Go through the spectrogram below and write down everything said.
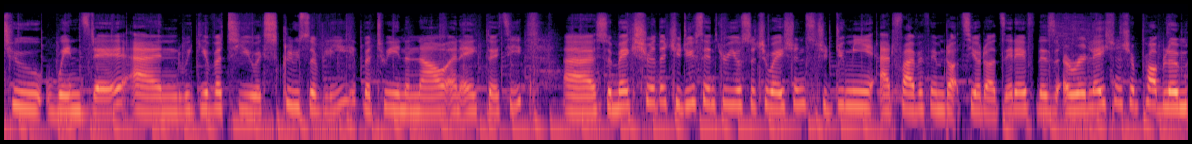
to Wednesday, and we give it to you exclusively between now and 8:30. Uh, so make sure that you do send through your situations to do me at 5fm.co.za if there's a relationship problem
